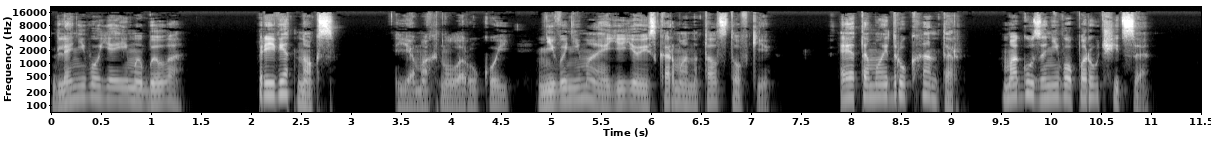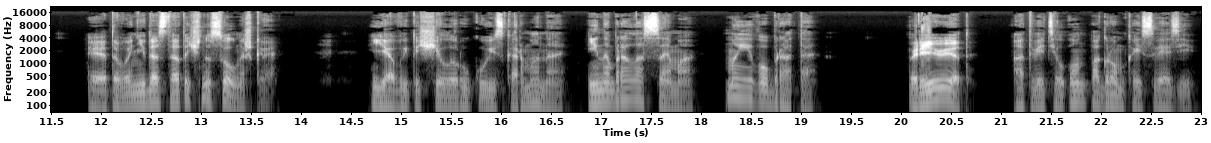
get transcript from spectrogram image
для него я им и была. «Привет, Нокс!» Я махнула рукой, не вынимая ее из кармана толстовки. «Это мой друг Хантер. Могу за него поручиться». «Этого недостаточно, солнышко». Я вытащила руку из кармана и набрала Сэма, моего брата. «Привет», — ответил он по громкой связи.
